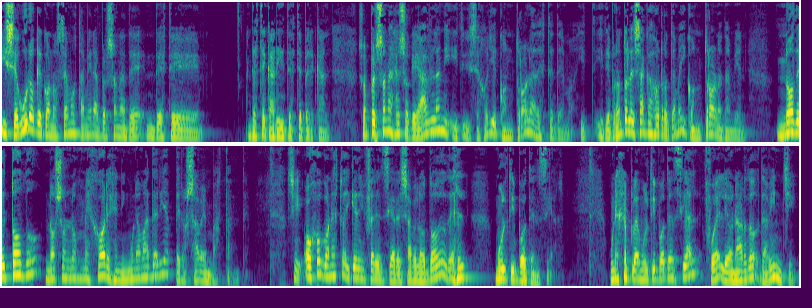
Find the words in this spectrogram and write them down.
y seguro que conocemos también a personas de, este de este cariz, de este percal. Son personas eso que hablan y, dices, oye, controla de este tema. Y, de pronto le sacas otro tema y controla también. No de todo, no son los mejores en ninguna materia, pero saben bastante. Sí, ojo con esto, hay que diferenciar el sabelo todo del multipotencial. Un ejemplo de multipotencial fue Leonardo da Vinci.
